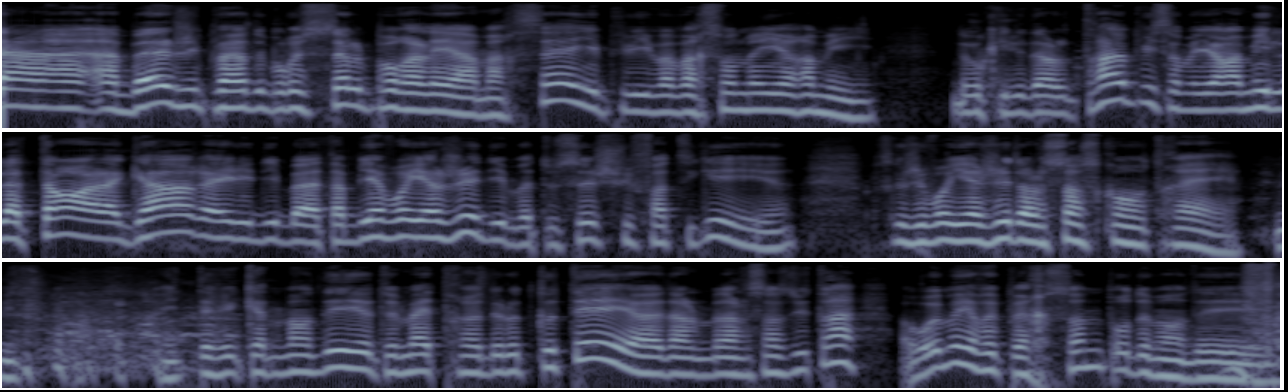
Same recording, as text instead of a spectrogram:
Un, un Belge, il part de Bruxelles pour aller à Marseille et puis il va voir son meilleur ami. Donc il est dans le train, puis son meilleur ami l'attend à la gare et il lui dit bah t'as bien voyagé Il dit bah tu sais je suis fatigué hein, parce que j'ai voyagé dans le sens contraire. Mais, mais t'avais qu'à demander de te mettre de l'autre côté euh, dans, le- dans le sens du train. Ah oui mais il y avait personne pour demander.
